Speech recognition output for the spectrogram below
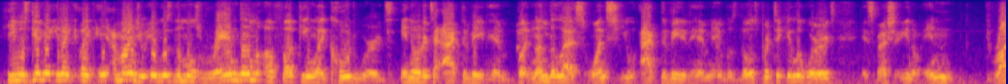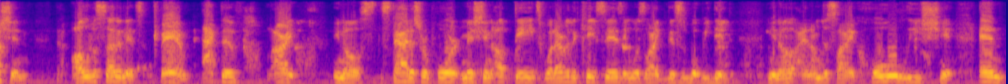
he was giving like like eh, mind you, it was the most random of fucking like code words in order to activate him. But nonetheless, once you activated him, it was those particular words, especially you know in Russian, all of a sudden it's bam active. All right. You know, status report, mission updates, whatever the case is, it was like this is what we did, you know, and I'm just like, holy shit. And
